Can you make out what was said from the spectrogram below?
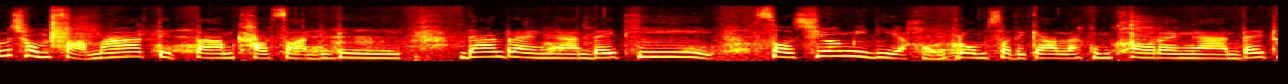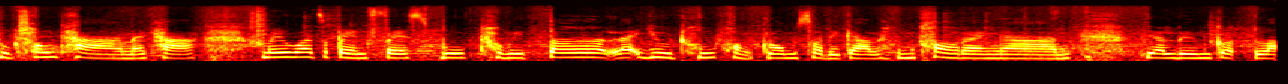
านผู้ชมสามารถติดตามข่าวสารดีๆ ด้านแรงงานได้ที่โซเชียลมีเดียของกรมสวัสดิการและคุ้มครองแรงงานได้ทุกช่องทางนะคะ ไม่ว่าจะเป็น Facebook Twitter และ YouTube ของกรมสวัสดิการและคุ้มครองแรงงาน อย่าลืมกดไล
